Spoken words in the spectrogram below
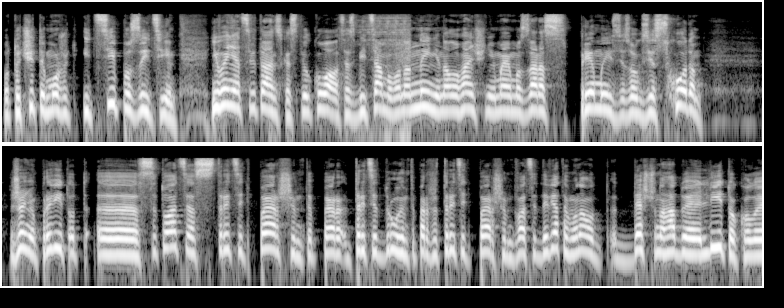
оточити можуть і ці позиції. Євгенія Цвітанська спілкувалася з бійцями. Вона нині на Луганщині. Маємо зараз прямий зв'язок зі сходом. Женю, привіт. От е, ситуація з 31-м, тепер 32-м, тепер вже 31-м, 29-м, Вона от дещо нагадує літо, коли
